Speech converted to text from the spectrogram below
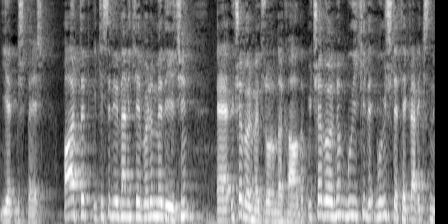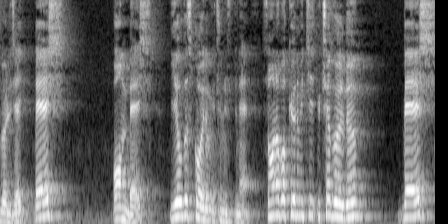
75. Artık ikisi birden 2'ye bölünmediği için 3'e bölmek zorunda kaldım. 3'e böldüm. Bu 2 de, bu 3 de tekrar ikisini bölecek. 5 15. Yıldız koydum 3'ün üstüne. Sonra bakıyorum 2 3'e böldüm. 5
